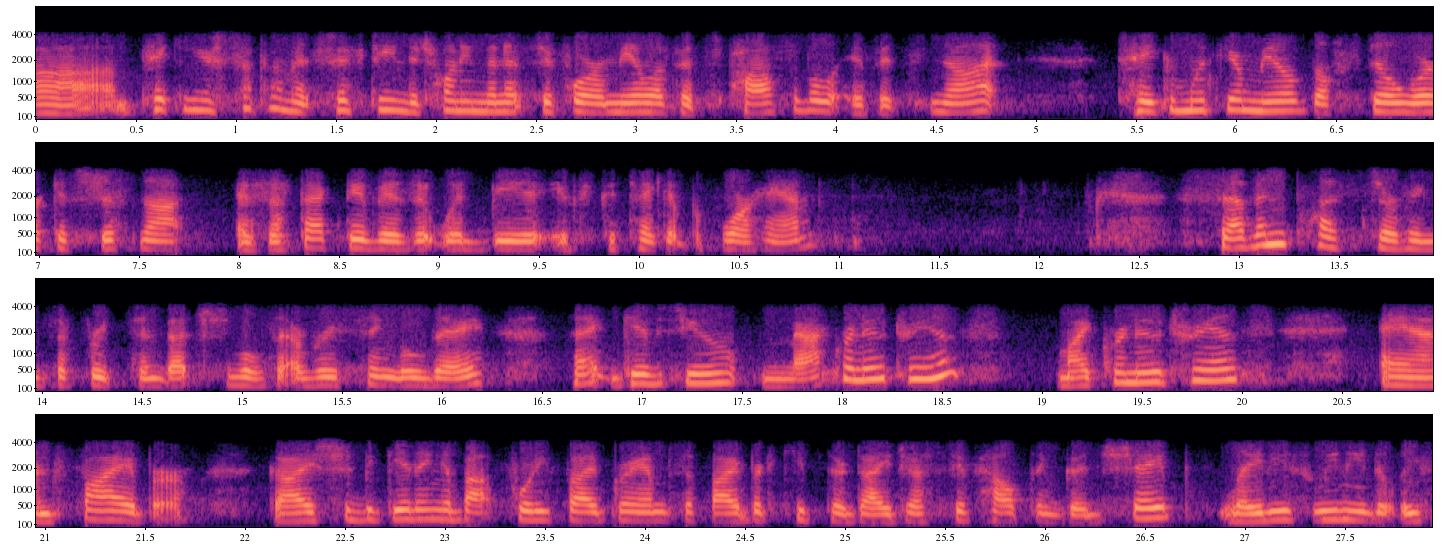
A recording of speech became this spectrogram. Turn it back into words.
um, taking your supplements 15 to 20 minutes before a meal if it's possible. If it's not, take them with your meal. They'll still work. It's just not as effective as it would be if you could take it beforehand. Seven plus servings of fruits and vegetables every single day. That gives you macronutrients, micronutrients, and fiber. Guys should be getting about 45 grams of fiber to keep their digestive health in good shape. Ladies, we need at least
